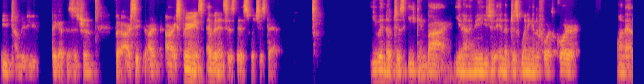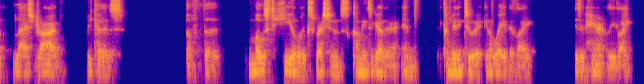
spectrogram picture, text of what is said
you tell me if you think that this is true, but our, our, our experience evidences this, which is that you end up just eking by. You know what I mean? You just end up just winning in the fourth quarter on that last drive because of the most healed expressions coming together and committing to it in a way that like is inherently like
